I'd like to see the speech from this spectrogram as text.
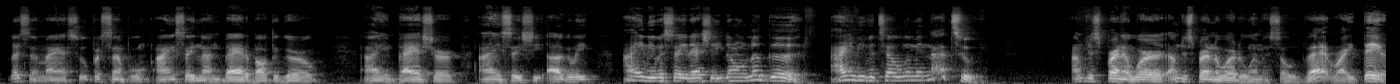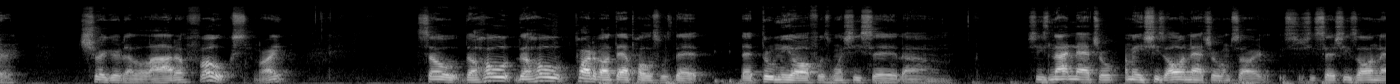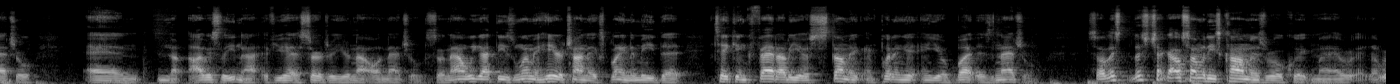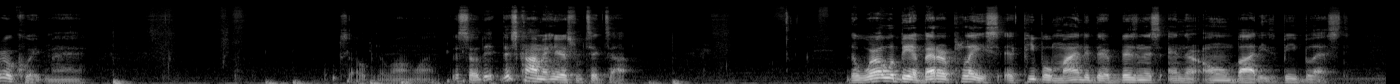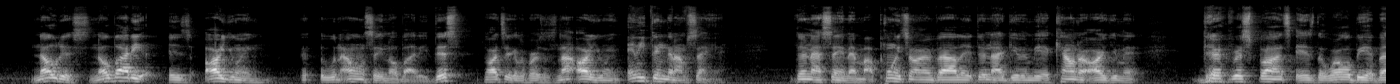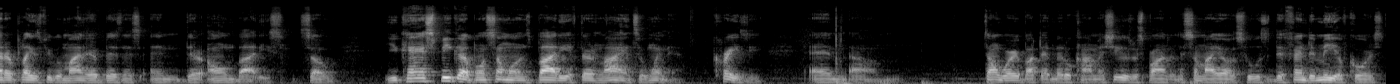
Listen, man, super simple. I ain't say nothing bad about the girl. I ain't bash her. I ain't say she ugly. I ain't even say that she don't look good. I ain't even tell women not to. I'm just spreading the word. I'm just spreading the word to women. So that right there triggered a lot of folks, right? So the whole the whole part about that post was that that threw me off was when she said um, she's not natural. I mean, she's all natural. I'm sorry. She said she's all natural and no, obviously not. If you had surgery, you're not all natural. So now we got these women here trying to explain to me that taking fat out of your stomach and putting it in your butt is natural. So let's let's check out some of these comments real quick, man. Real quick, man. Oops, I opened the wrong one. So this comment here is from TikTok. The world would be a better place if people minded their business and their own bodies. Be blessed. Notice nobody is arguing I won't say nobody. This particular person is not arguing anything that I'm saying. They're not saying that my points are invalid. They're not giving me a counter argument. Their response is the world will be a better place if people mind their business and their own bodies. So you can't speak up on someone's body if they're lying to women. Crazy. And um, don't worry about that middle comment. She was responding to somebody else who was defending me, of course.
